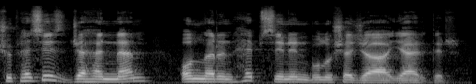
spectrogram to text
Şüphesiz cehennem onların hepsinin buluşacağı yerdir.''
